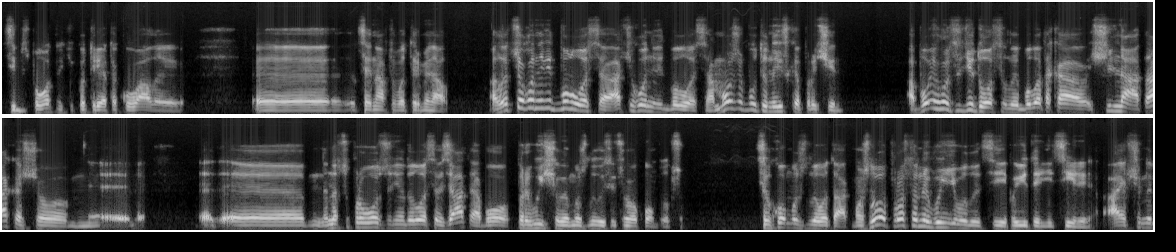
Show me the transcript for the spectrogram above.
ці безпілотники, котрі атакували е, цей нафтовий термінал. Але цього не відбулося. А чого не відбулося? Може бути низка причин. Або його задідосили, була така щільна атака, що на супроводження вдалося взяти або перевищили можливості цього комплексу. Цілком можливо так. Можливо, просто не виявили ці повітряні цілі. А якщо не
